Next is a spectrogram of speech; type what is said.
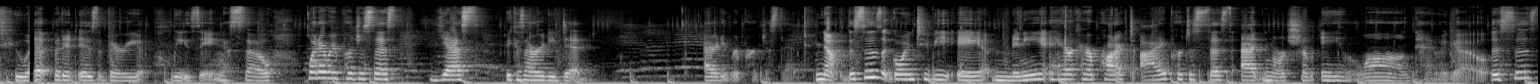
to it, but it is very pleasing. So would I repurchase this? Yes, because I already did. I already repurchased it. Now, this is going to be a mini hair care product. I purchased this at Nordstrom a long time ago. This is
